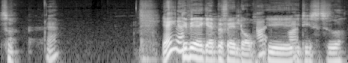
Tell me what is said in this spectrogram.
Så Ja, ja. det vil jeg ikke anbefale dog Nej, i, nej. i disse tider.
